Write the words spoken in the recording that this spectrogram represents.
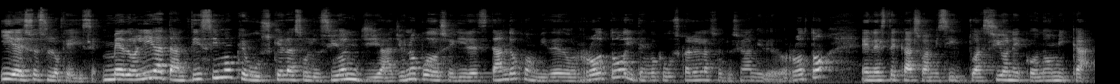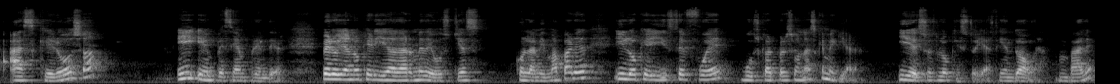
Y eso es lo que hice. Me dolía tantísimo que busqué la solución ya. Yo no puedo seguir estando con mi dedo roto y tengo que buscarle la solución a mi dedo roto. En este caso a mi situación económica asquerosa. Y empecé a emprender. Pero ya no quería darme de hostias con la misma pared y lo que hice fue buscar personas que me guiaran. Y eso es lo que estoy haciendo ahora, ¿vale?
